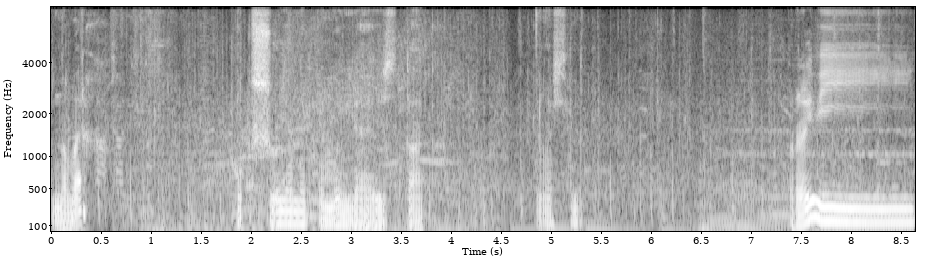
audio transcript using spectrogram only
Наверх? Якщо я не помиляюсь, так. Ось. Привіт.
